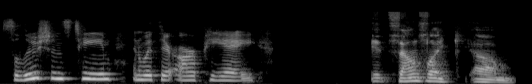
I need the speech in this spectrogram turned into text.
Solutions team and with their RPA. It sounds like um,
